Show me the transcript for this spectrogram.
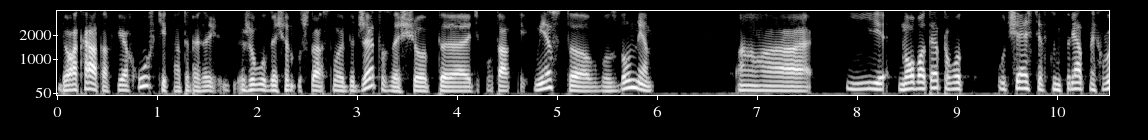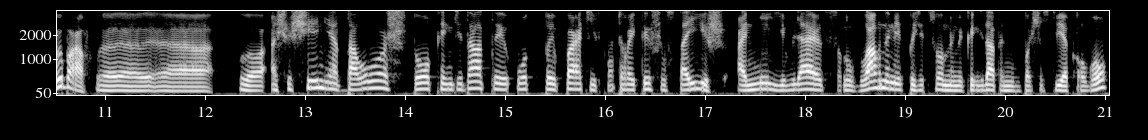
бюрократов верхушки, которые живут за счет государственного бюджета, за счет э, депутатских мест э, в Госдуме. А, и, но вот это вот участие в конкурентных выборах, э, э, э, ощущение того, что кандидаты от той партии, в которой ты состоишь, они являются ну, главными позиционными кандидатами в большинстве кругов,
